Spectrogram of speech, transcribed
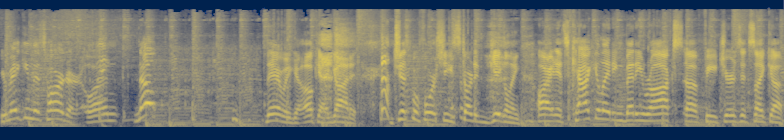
You're making this harder. One. Nope. There we go. Okay, I got it. Just before she started giggling. All right, it's calculating Betty Rock's uh, features. It's like a,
